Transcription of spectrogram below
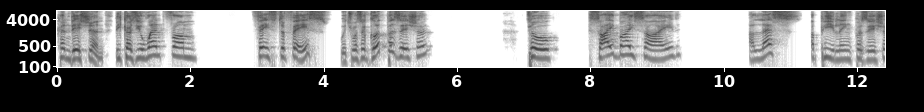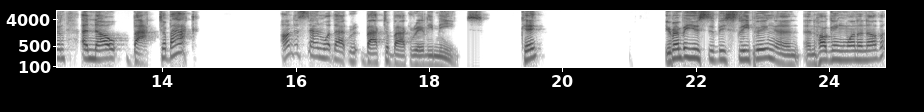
condition, because you went from face to face, which was a good position, to side by side, a less appealing position, and now back to back understand what that back to back really means. Okay? You remember you used to be sleeping and, and hugging one another?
